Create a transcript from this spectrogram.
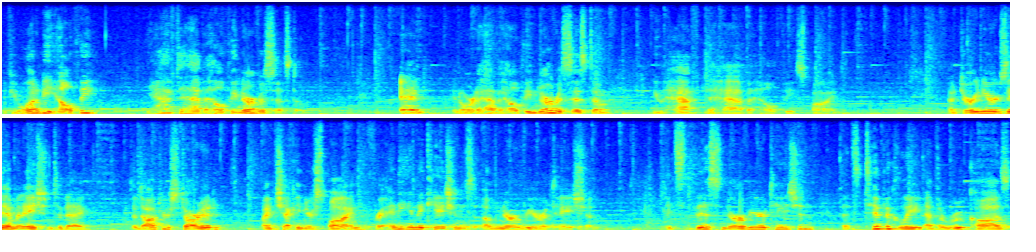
if you want to be healthy, you have to have a healthy nervous system. And in order to have a healthy nervous system, you have to have a healthy spine. Now during your examination today, the doctor started by checking your spine for any indications of nerve irritation. It's this nerve irritation that's typically at the root cause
